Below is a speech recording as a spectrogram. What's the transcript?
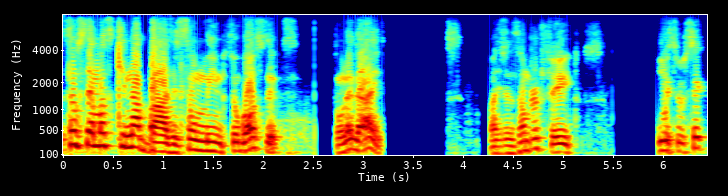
são sistemas que na base eles são lindos, eu gosto deles, são legais, mas eles não são perfeitos. E se você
